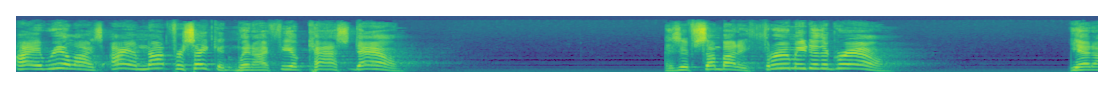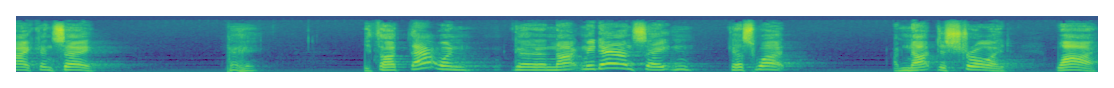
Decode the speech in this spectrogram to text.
I realize I am not forsaken. When I feel cast down, as if somebody threw me to the ground, yet I can say, you thought that one gonna knock me down, Satan. Guess what? I'm not destroyed. Why?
